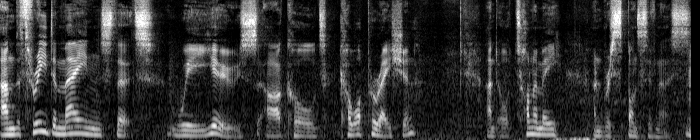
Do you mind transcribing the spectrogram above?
And the three domains that we use are called cooperation and autonomy and responsiveness,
